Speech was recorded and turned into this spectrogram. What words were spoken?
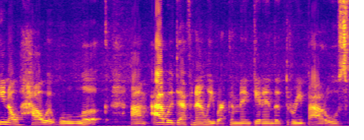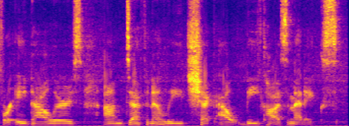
you know how it will look um, i would definitely recommend getting the three bottles for eight dollars. Um, definitely check out V Cosmetics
